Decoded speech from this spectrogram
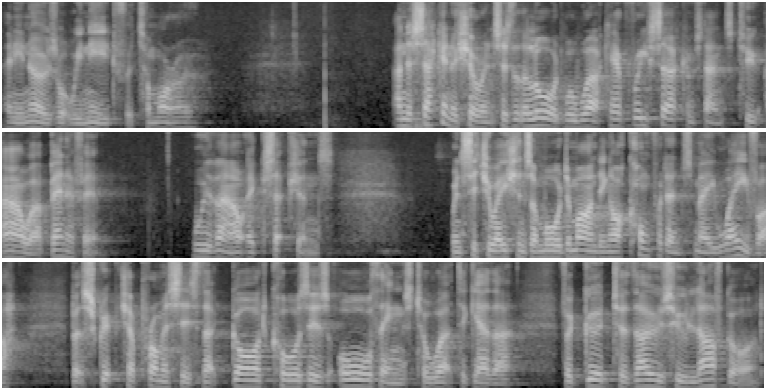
and He knows what we need for tomorrow. And the second assurance is that the Lord will work every circumstance to our benefit without exceptions. When situations are more demanding, our confidence may waver, but Scripture promises that God causes all things to work together for good to those who love God,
